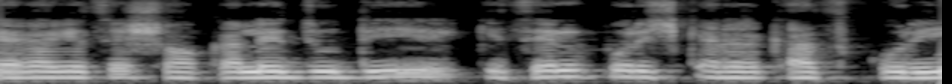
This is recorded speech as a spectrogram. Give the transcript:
দেখা গেছে সকালে যদি কিচেন পরিষ্কারের কাজ করি,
